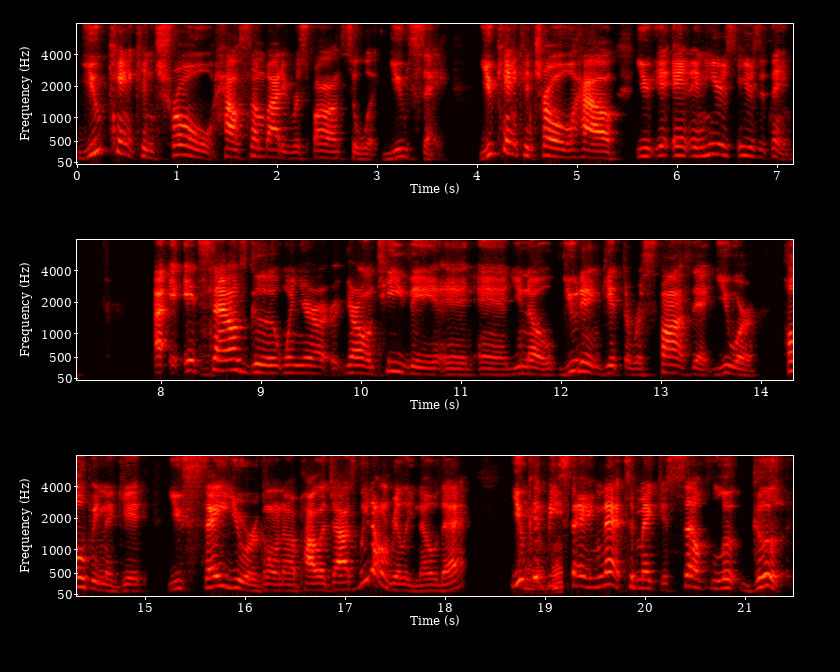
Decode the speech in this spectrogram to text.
You can't control how somebody responds to what you say. You can't control how you. And, and here's here's the thing it sounds good when you're you're on TV and and you know you didn't get the response that you were hoping to get. You say you were going to apologize. We don't really know that. You could mm-hmm. be saying that to make yourself look good.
